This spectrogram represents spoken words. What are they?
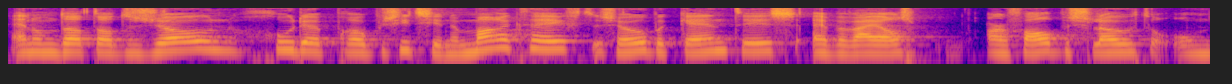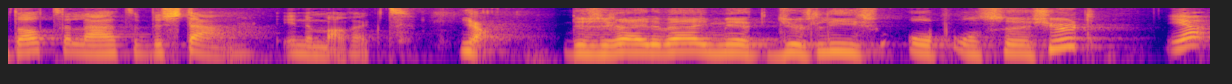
En omdat dat zo'n goede propositie in de markt heeft, zo bekend is, hebben wij als Arval besloten om dat te laten bestaan in de markt. Ja, dus rijden wij met Just Lease op ons eh, shirt. Ja,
